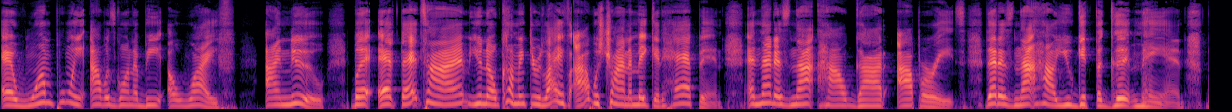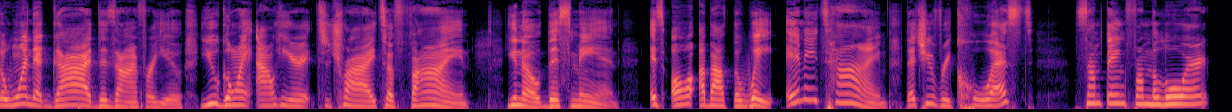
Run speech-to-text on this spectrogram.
at one point I was going to be a wife. I knew. But at that time, you know, coming through life, I was trying to make it happen. And that is not how God operates. That is not how you get the good man, the one that God designed for you. You going out here to try to find, you know, this man. It's all about the wait. Anytime that you request something from the Lord,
